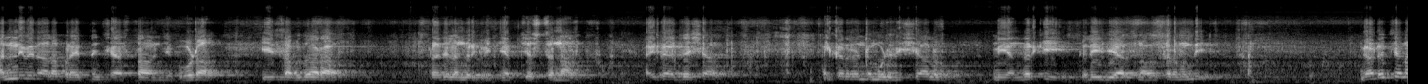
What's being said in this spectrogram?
అన్ని విధాల ప్రయత్నం చేస్తామని చెప్పి కూడా ఈ సభ ద్వారా ప్రజలందరికీ విజ్ఞప్తి చేస్తున్నాను అయితే అధ్యక్ష ఇక్కడ రెండు మూడు విషయాలు మీ అందరికీ తెలియజేయాల్సిన అవసరం ఉంది. గడిచిన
